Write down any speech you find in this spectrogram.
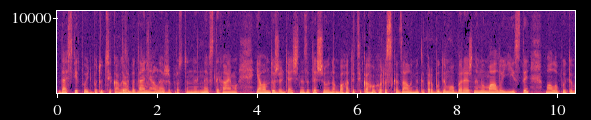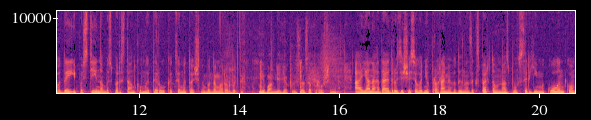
дасть відповідь, бо тут цікаве да, запитання, але вже просто не, не встигаємо. Я вам дуже вдячна за те, що ви нам багато цікавого розказали. Ми тепер будемо обережними, мало їсти, мало пити води і постійно без перестанку мити руки. Це ми точно будемо робити. І вам я дякую за запрошення. А я нагадаю, друзі, що сьогодні в програмі Година з експертом у нас був Сергій Миколенко,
